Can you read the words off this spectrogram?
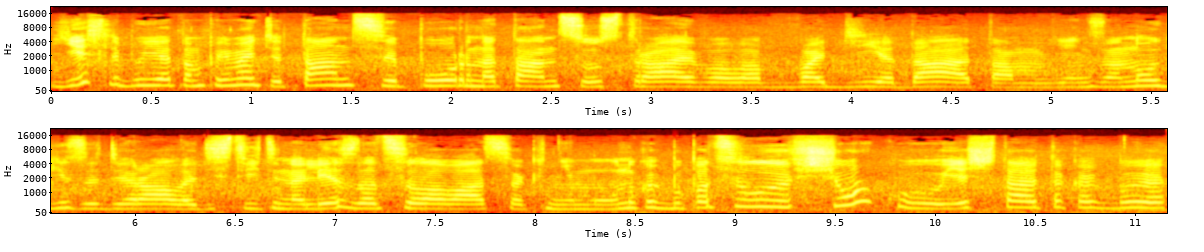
если бы я там, понимаете, танцы, порно-танцы устраивала в воде, да, там, я не знаю, ноги задирала, действительно лезла целоваться к нему, ну, как бы поцелую в щеку, я считаю, это как бы,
